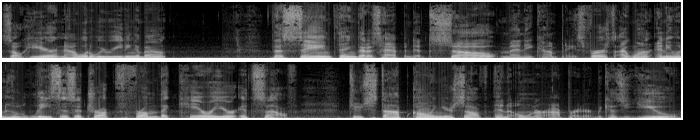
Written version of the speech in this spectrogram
So, here, now what are we reading about? The same thing that has happened at so many companies. First, I want anyone who leases a truck from the carrier itself to stop calling yourself an owner operator because you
